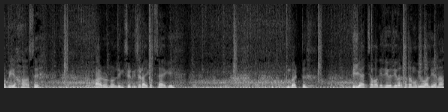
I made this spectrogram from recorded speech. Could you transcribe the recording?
अब यहाँ से आई डोंट नो लिंक शेड की चढ़ाई कब से आएगी। बट ये अच्छा हुआ कि रिवर रिवर खत्म होगी वाली, है ना?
